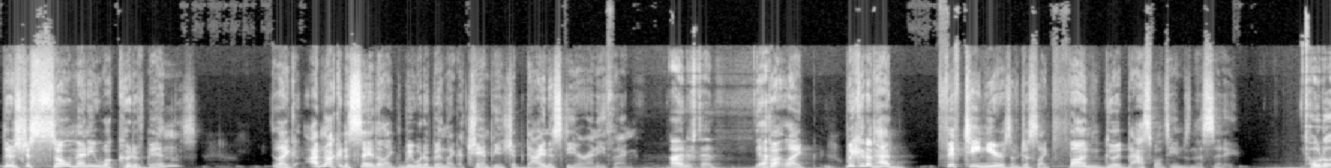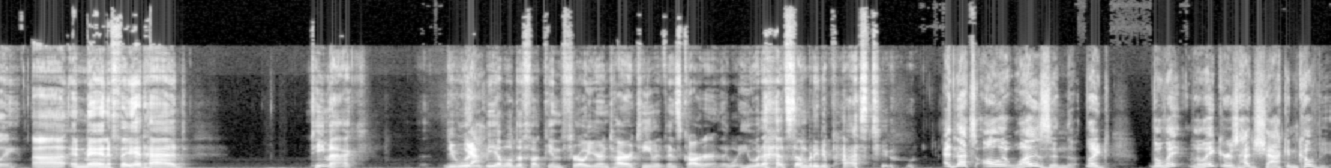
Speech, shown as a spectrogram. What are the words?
there's just so many what could have been like i'm not going to say that like we would have been like a championship dynasty or anything I understand. Yeah, but like we could have had 15 years of just like fun good basketball teams in this city totally. Uh, and man, if they had had T Mac, you wouldn't Yeah. be able to fucking throw your entire team at Vince Carter. They He would have had somebody to pass to. and that's all it was and the, like the La- the lakers had Shaq and kobe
